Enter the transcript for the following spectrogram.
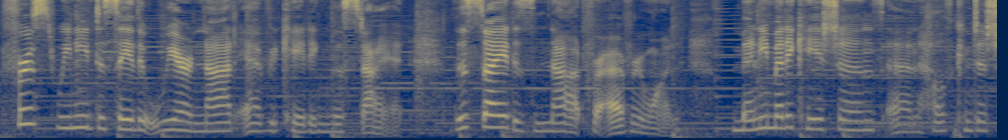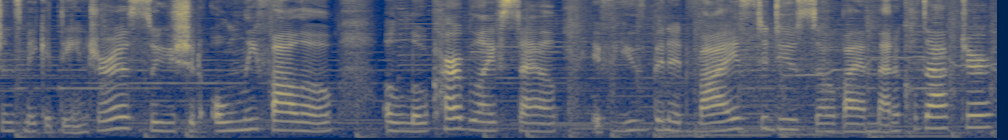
First, we need to say that we are not advocating this diet. This diet is not for everyone. Many medications and health conditions make it dangerous, so you should only follow a low carb lifestyle if you've been advised to do so by a medical doctor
